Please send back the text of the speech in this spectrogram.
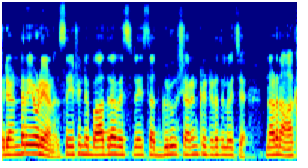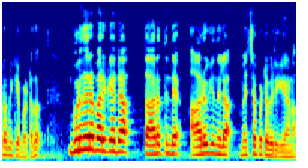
രണ്ടരയോടെയാണ് സെയ്ഫിന്റെ ബാദ്ര വെസ്റ്റിലെ സദ്ഗുരു ശരൺ കെട്ടിടത്തിൽ വെച്ച് നടൻ ആക്രമിക്കപ്പെട്ടത്. ഗുരുതര പരിക്കേറ്റ താരത്തിന്റെ ആരോഗ്യനില മെച്ചപ്പെട്ടു വരികയാണ്.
